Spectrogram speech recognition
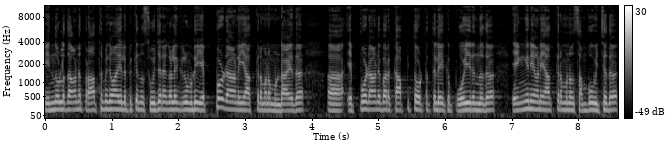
എന്നുള്ളതാണ് പ്രാഥമികമായി ലഭിക്കുന്ന സൂചനകളിലൂടെ എപ്പോഴാണ് ഈ ആക്രമണം ഉണ്ടായത്? എപ്പോഴാണ് ഇവർ കാപ്പിത്തോട്ടത്തിലേക്ക് പോയിരുന്നത്? എങ്ങനെയാണ് ഈ ആക്രമണം സംഭവിച്ചത്?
